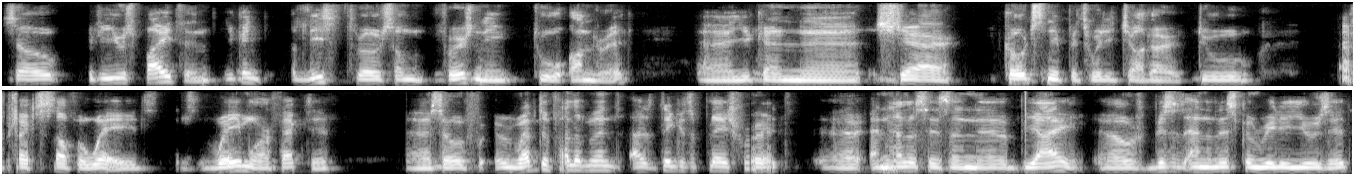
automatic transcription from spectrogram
So if you use Python, you can at least throw some versioning tool under it. Uh, you can uh, share code snippets with each other, do abstract stuff away. It's, it's way more effective. Uh, so web development, I think it's a place for it. Uh, analysis and uh, BI or business analysts can really use it.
